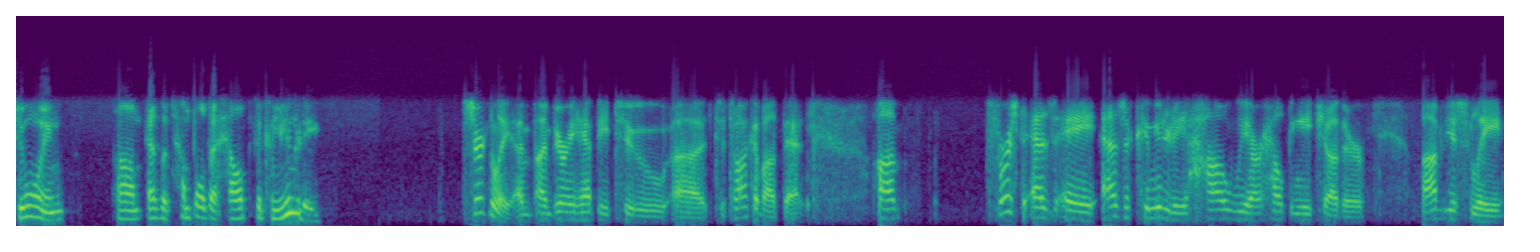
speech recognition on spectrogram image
doing um, as a temple to help the community. Certainly, I'm, I'm very happy to uh, to talk about that. Um, first, as a as a community, how we are helping each other. Obviously,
